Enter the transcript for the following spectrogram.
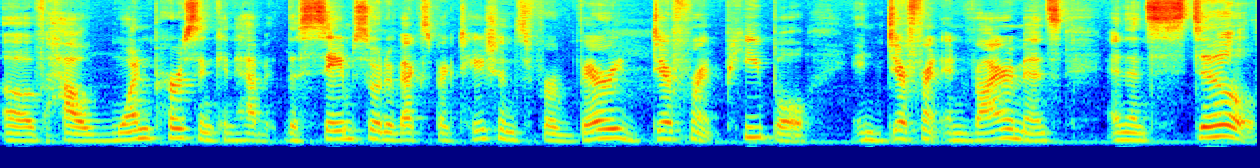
of how one person can have the same sort of expectations for very different people in different environments and then still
